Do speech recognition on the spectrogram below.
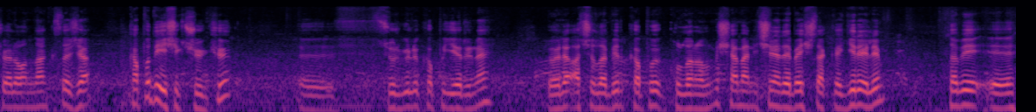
Şöyle ondan kısaca kapı değişik çünkü. E, sürgülü kapı yerine böyle açılabilir kapı kullanılmış. Hemen içine de 5 dakika girelim. Tabii e,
